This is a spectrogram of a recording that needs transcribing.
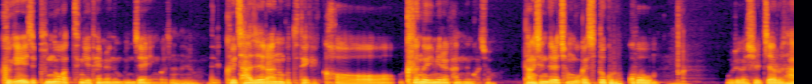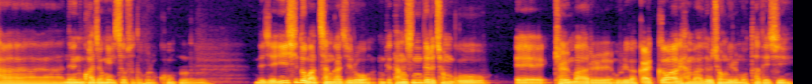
그게 이제 분노 같은 게 되면 문제인 거잖아요. 근데 그 자제라는 것도 되게 커, 큰 의미를 갖는 거죠. 당신들의 천국에서도 그렇고 우리가 실제로 사는 과정에 있어서도 그렇고 음. 근데 이제 이 시도 마찬가지로 그러니까 당신들의 천국의 결말을 우리가 깔끔하게 한마디로 정리를 못 하듯이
